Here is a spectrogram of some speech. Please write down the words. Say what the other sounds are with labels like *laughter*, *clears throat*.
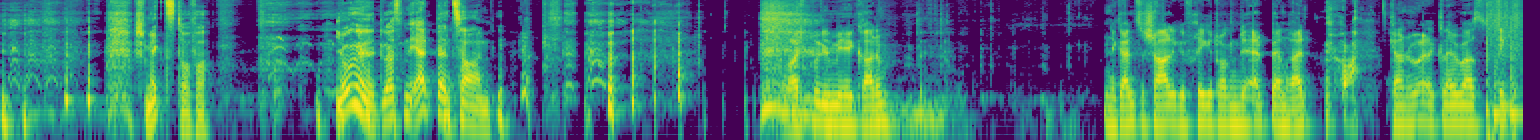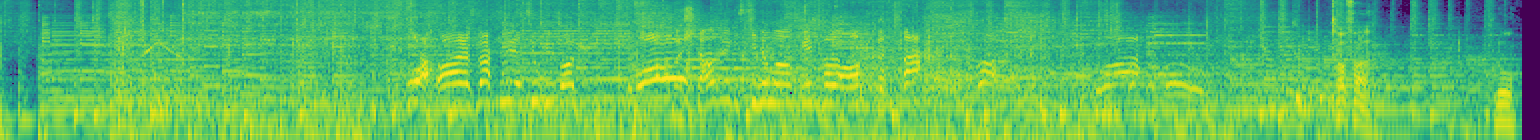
*laughs* Schmeckt's, Toffer? Junge, du hast einen Erdbeerzahn. Boah, ich brülle mir hier gerade eine ganze Schale gefriergetrocknete Erdbeeren rein. Ich *coughs* kann nur gleich was trinken. Boah, oh, das macht wieder zu viel Bock. Boah. Aber staubig ist die Nummer auf jeden Fall auch. *laughs* Boah. Toffer. Flo.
